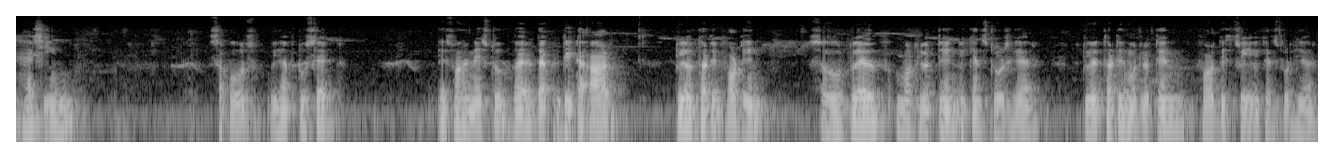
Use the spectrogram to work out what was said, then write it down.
hashing. Suppose we have to set s1 and s2 where the data are 12 13 14 so 12 modulo 10 we can store here. 12 13 modulo 10 for this 3 we can store here.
